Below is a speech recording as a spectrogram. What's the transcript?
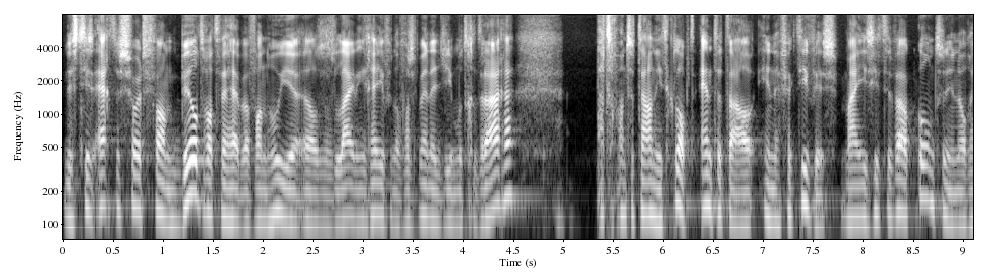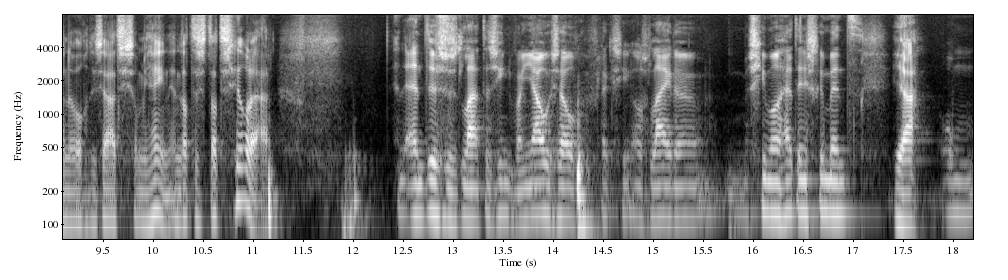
Dus het is echt een soort van beeld wat we hebben van hoe je als, als leidinggevende of als manager moet gedragen. Wat gewoon totaal niet klopt en totaal ineffectief is. Maar je zit er wel continu nog in de organisaties om je heen. En dat is, dat is heel raar. En, en dus het laten zien van jouw zelfreflectie als leider misschien wel het instrument ja om,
